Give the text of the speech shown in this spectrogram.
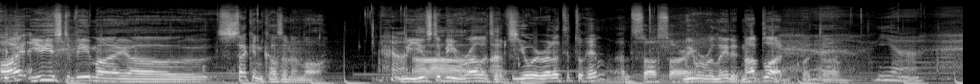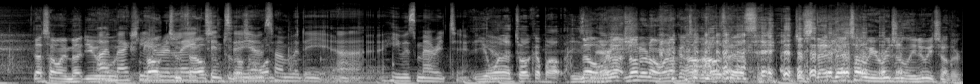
I, you used to be my uh, second cousin-in-law. We used to be relatives. You were related to him? I'm so sorry. We were related, not blood, but uh, yeah. that's how I met you. I'm actually about related 2000, to yeah, 2001. somebody uh, he was married to. you yeah. want to talk about his No, we're marriage? not, no, no, no. We're not going to talk I about was that. gonna say. Just that, that's how we originally knew each other.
